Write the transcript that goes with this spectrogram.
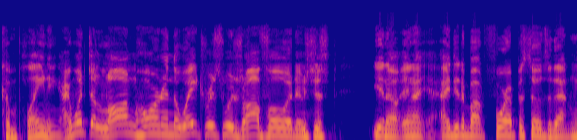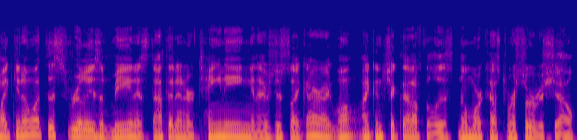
complaining. I went to Longhorn and the waitress was awful, and it was just you know, and I, I did about four episodes of that. And I'm like, you know what? This really isn't me and it's not that entertaining. And I was just like, all right, well, I can check that off the list. No more customer service show.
